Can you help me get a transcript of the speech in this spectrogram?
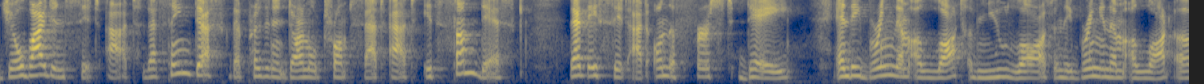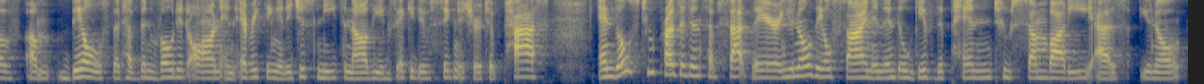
Joe Biden sit at, that same desk that President Donald Trump sat at. It's some desk that they sit at on the first day. And they bring them a lot of new laws and they bring in them a lot of um, bills that have been voted on and everything. And it just needs now the executive signature to pass. And those two presidents have sat there, you know, they'll sign and then they'll give the pen to somebody as, you know,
